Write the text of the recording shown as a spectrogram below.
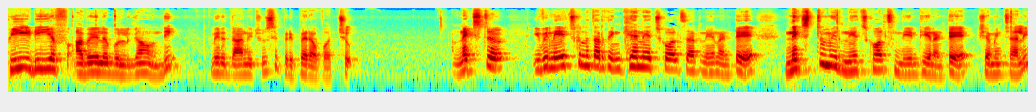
పీడిఎఫ్ అవైలబుల్గా ఉంది. మీరు దాన్ని చూసి ప్రిపేర్ అవ్వచ్చు. నెక్స్ట్ ఇవి నేర్చుకున్న తర్వాత ఇంకేం నేర్చుకోవాలి సార్ నేనంటే నెక్స్ట్ మీరు నేర్చుకోవాల్సింది ఏంటి అని అంటే క్షమించాలి.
